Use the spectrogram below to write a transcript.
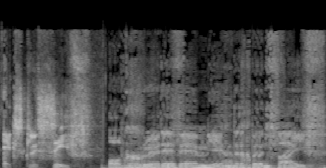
Eksklusief op Groot FM 90.5.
